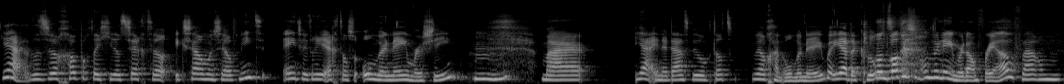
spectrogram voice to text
Ja, dat is wel grappig dat je dat zegt. Wel, ik zou mezelf niet 1, 2, 3 echt als ondernemer zien. Maar ja, inderdaad wil ik dat wel gaan ondernemen. Ja, dat klopt. Want wat is een ondernemer dan voor jou? Of waarom?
